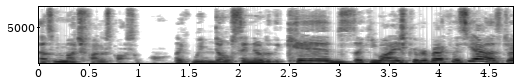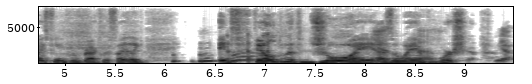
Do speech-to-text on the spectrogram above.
as much fun as possible. Like we Mhm. don't say no to the kids. Like you want ice cream for breakfast? Yeah, let's do ice cream for breakfast. Right? Like it's filled with joy Yeah, as a way yeah. of worship. Yeah,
